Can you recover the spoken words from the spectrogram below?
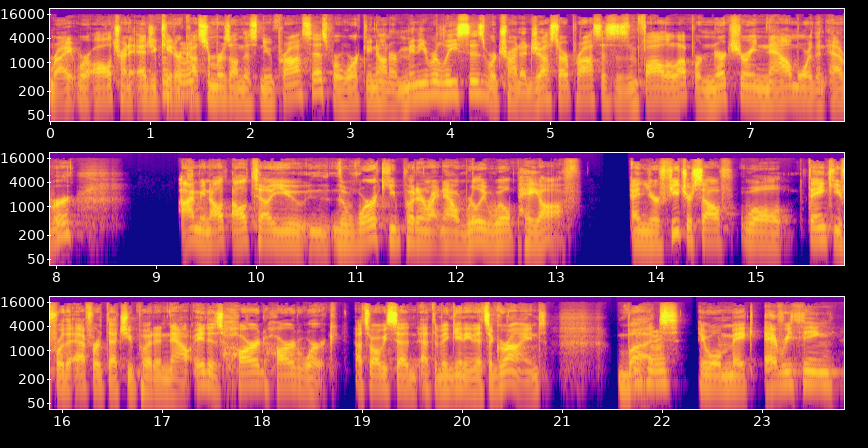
right? We're all trying to educate our Mhm. customers on this new process. We're working on our mini releases. We're trying to adjust our processes and follow up. We're nurturing now more than ever. I mean, I'll, I'll tell you, the work you put in right now really will pay off. And your future self will thank you for the effort that you put in now. It is hard, hard work. That's why we said at the beginning it's a grind, but it will make everything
